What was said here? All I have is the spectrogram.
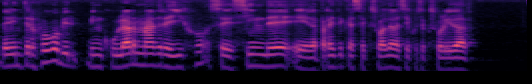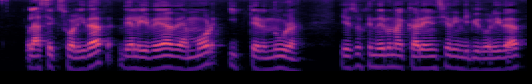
Del interjuego vincular madre-hijo se escinde eh, la práctica sexual de la psicosexualidad. La sexualidad de la idea de amor y ternura. Y eso genera una carencia de individualidad,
